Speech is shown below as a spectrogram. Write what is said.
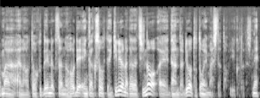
まあ、あの、東北電力さんの方で遠隔操作できるような形の、え、段取りを整えましたということですね。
